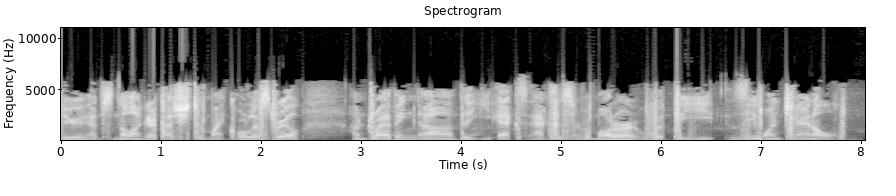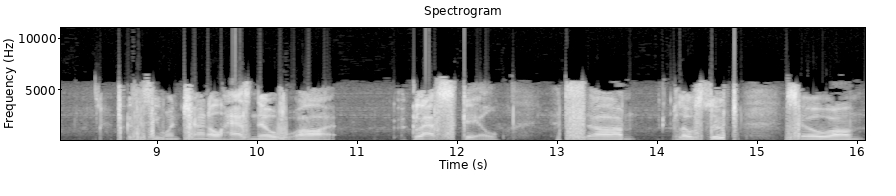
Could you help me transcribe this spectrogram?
See it's no longer attached to my cordless drill. I'm driving uh, the X-axis servo motor with the Z1 channel because the Z1 channel has no uh, glass scale. It's um, closed loop. So um,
